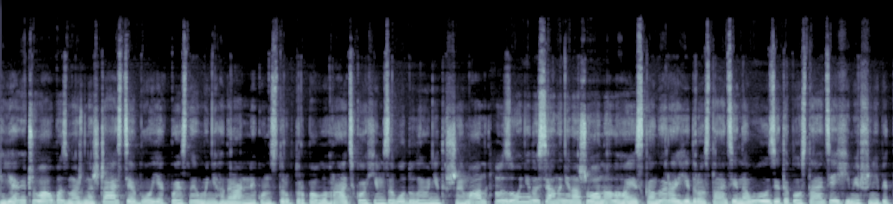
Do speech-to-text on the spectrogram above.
я відчував безмежне щастя, бо як пояснив мені генеральний конструктор Павлоградського хімзаводу Леонід Шиман, в зоні досягнення нашого аналога Іскандера гідростанцій на вулиці, теплостанції, хімічні підприємства,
